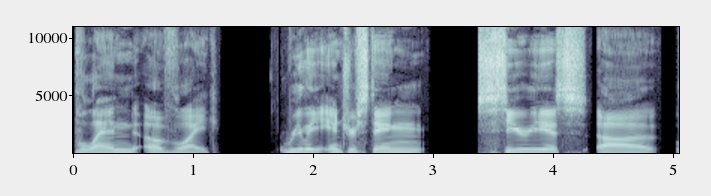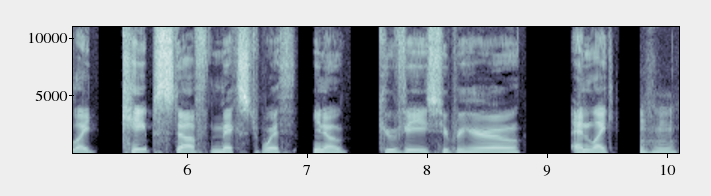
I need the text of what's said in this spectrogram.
blend of like really interesting, serious, uh, like cape stuff mixed with you know goofy superhero, and like Mhm.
